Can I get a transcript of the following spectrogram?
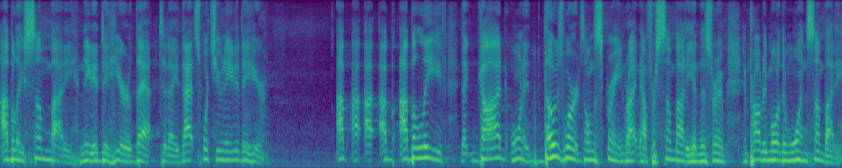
I believe somebody needed to hear that today. That's what you needed to hear. I, I, I, I, believe that God wanted those words on the screen right now for somebody in this room, and probably more than one somebody.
